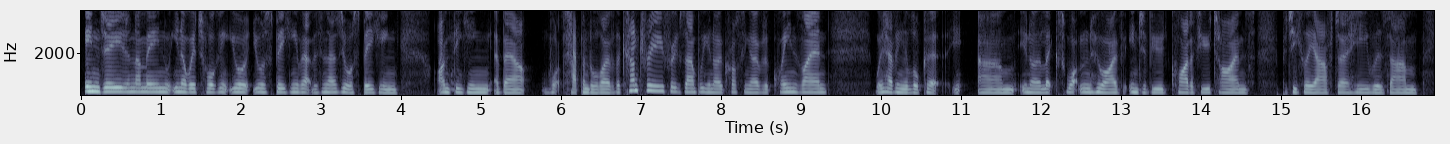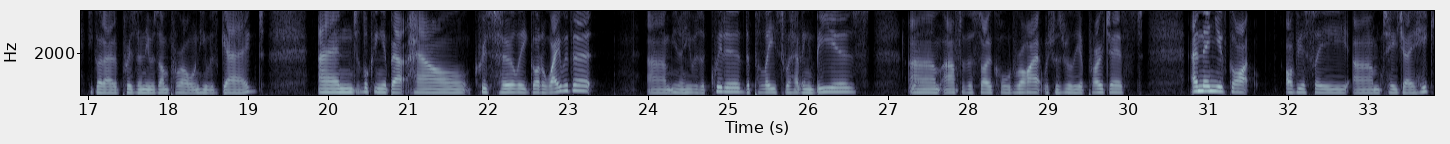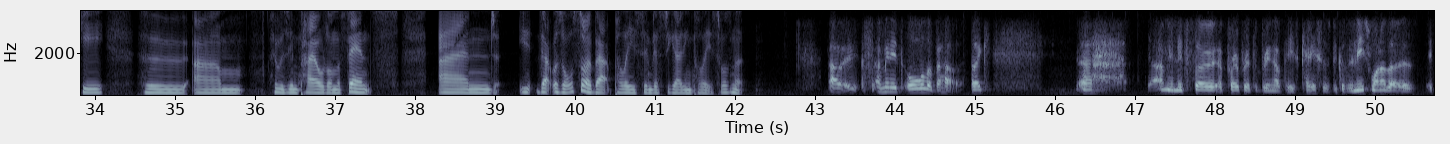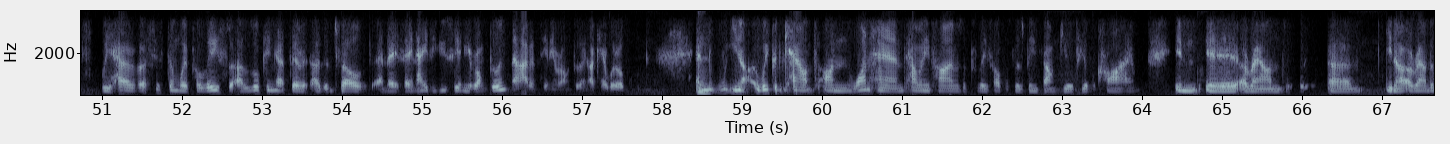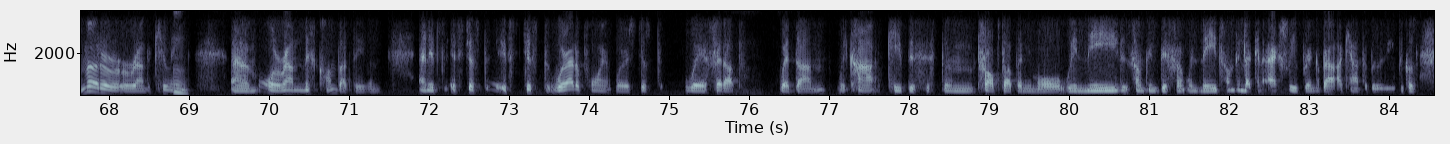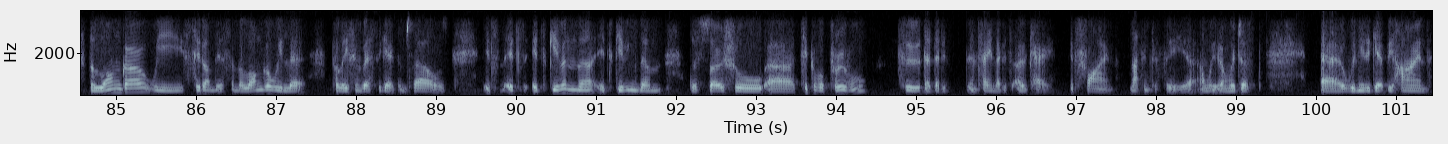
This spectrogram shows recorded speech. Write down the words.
Indeed, and I mean, you know, we're talking. You're you're speaking about this, and as you're speaking, I'm thinking about what's happened all over the country. For example, you know, crossing over to Queensland, we're having a look at, um, you know, Lex Wotton, who I've interviewed quite a few times, particularly after he was um, he got out of prison, he was on parole, and he was gagged, and looking about how Chris Hurley got away with it. Um, you know, he was acquitted. The police were having beers um, after the so-called riot, which was really a protest. And then you've got obviously um, TJ Hickey, who um, who was impaled on the fence, and that was also about police investigating police, wasn't it? Uh, I mean, it's all about like. Uh, I mean, it's so appropriate to bring up these cases because in each one of those, it's we have a system where police are looking at, their, at themselves and they're saying, "Hey, do you see any wrongdoing? No, I don't see any wrongdoing. Okay, we're all good." And we- you know, we could count on one hand how many times a police officer has been found guilty of a crime in uh, around, um, you know, around a murder or around a killing, um, or around misconduct even. And it's it's just it's just we're at a point where it's just we're fed up we're done. We can't keep this system propped up anymore. We need something different. We need something that can actually bring about accountability because the longer we sit on this and the longer we let police investigate themselves, it's it's it's given the it's giving them the social uh, tick of approval to that that it, and saying that it's okay, it's fine, nothing to see here, and we and we're just uh, we need to get behind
